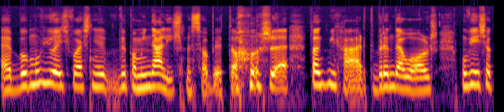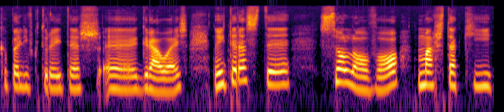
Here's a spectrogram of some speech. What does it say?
e, bo mówiłeś właśnie, wypominaliśmy sobie to, że Funk Me Hard, Brenda Walsh, mówiłeś o kapeli, w której też e, grałeś, no i teraz ty solowo masz taki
